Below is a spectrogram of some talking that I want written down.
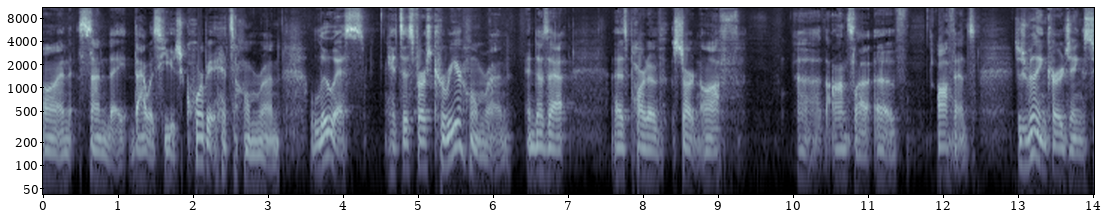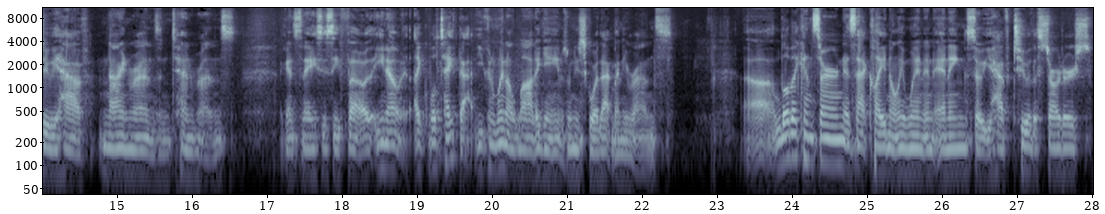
on Sunday, that was huge. Corbett hits a home run. Lewis hits his first career home run and does that as part of starting off uh, the onslaught of offense. Just really encouraging. So we have nine runs and 10 runs against an ACC foe. You know, like we'll take that. You can win a lot of games when you score that many runs. Uh, a little bit concerned is that Clayton only win an inning, so you have two of the starters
